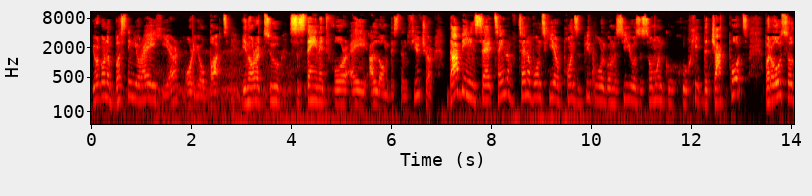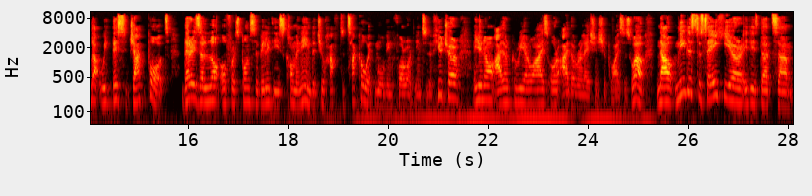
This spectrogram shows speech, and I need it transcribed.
you're gonna busting your A here or your butt in order to sustain it for a, a long distant future. That being said, 10 of 10 of wands here points that people are gonna see you as someone who, who hit the jackpot, but also that with this jackpot, there is a lot of responsibilities coming in that you have to tackle it moving forward into the future, you know, either career wise or either relationship wise as well. Now, needless to say here, it is that um,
